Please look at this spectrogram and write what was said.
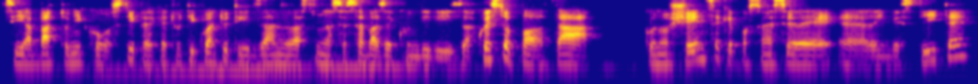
si abbattono i costi perché tutti quanti utilizzano la- una stessa base condivisa. Questo porta a conoscenze che possono essere eh, reinvestite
